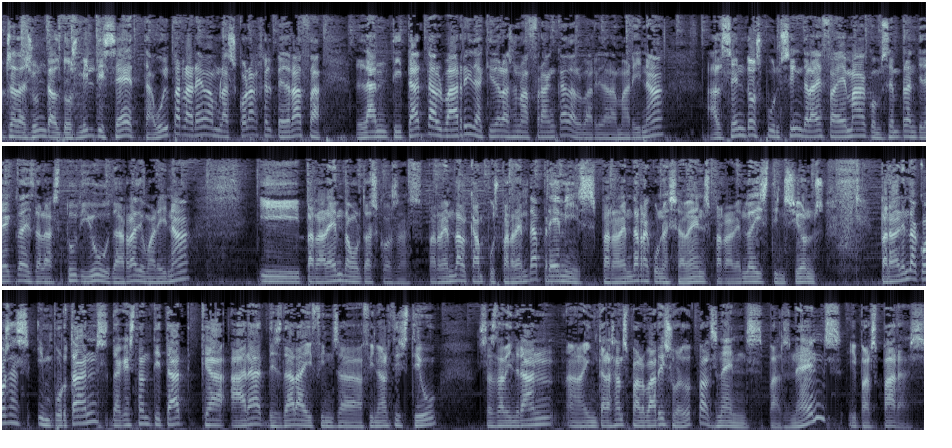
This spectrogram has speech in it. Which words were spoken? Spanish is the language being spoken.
12 de juny del 2017. Avui parlarem amb l'Escola Ángel Pedraza, l'entitat del barri d'aquí de la zona franca, del barri de la Marina, al 102.5 de la FM, com sempre en directe des de l'estudi 1 de Ràdio Marina, i parlarem de moltes coses. Parlarem del campus, parlarem de premis, parlarem de reconeixements, parlarem de distincions, parlarem de coses importants d'aquesta entitat que ara, des d'ara i fins a finals d'estiu, s'esdevindran eh, interessants pel barri, sobretot pels nens, pels nens i pels pares.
